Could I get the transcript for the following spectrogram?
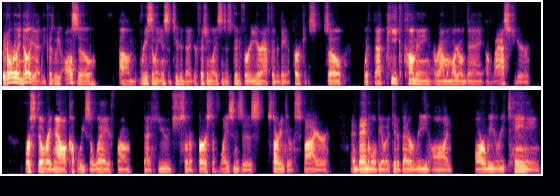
We don't really know yet because we also um, recently instituted that your fishing license is good for a year after the date of purchase. So with that peak coming around Memorial Day of last year, we're still right now a couple weeks away from that huge sort of burst of licenses starting to expire. And then we'll be able to get a better read on are we retaining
